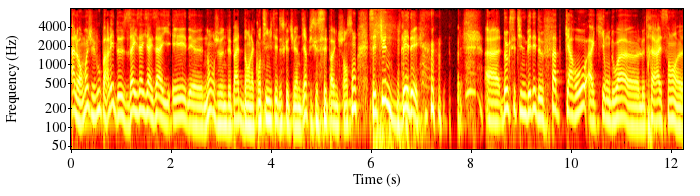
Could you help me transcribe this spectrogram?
Alors moi je vais vous parler de Zai Zai Zai Zai et non je ne vais pas être dans la continuité de ce que tu viens de dire puisque c'est pas une chanson, c'est une BD. Euh, donc c'est une BD de Fab Caro à qui on doit euh, le très récent euh,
